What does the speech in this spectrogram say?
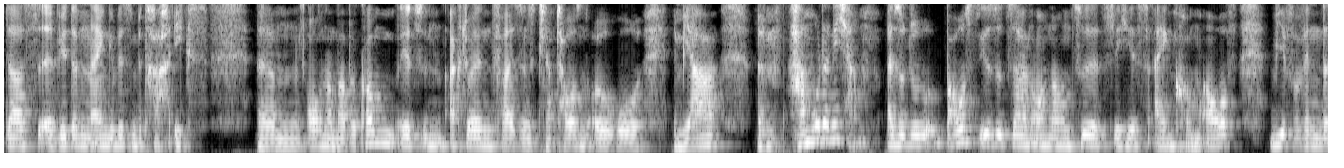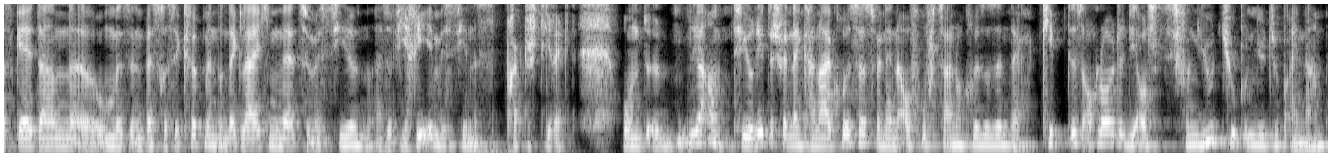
dass äh, wir dann einen gewissen Betrag X ähm, auch nochmal bekommen. Jetzt im aktuellen Fall sind es knapp 1000 Euro im Jahr, ähm, haben oder nicht haben. Also du baust dir sozusagen auch noch ein zusätzliches Einkommen auf. Wir verwenden das Geld dann, äh, um es in besseres Equipment und dergleichen äh, zu investieren. Also wir reinvestieren es praktisch direkt. Und äh, ja, theoretisch, wenn dein Kanal größer ist, wenn deine Aufrufzahlen noch größer sind, dann gibt es auch Leute, die ausschließlich von YouTube und YouTube-Einnahmen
